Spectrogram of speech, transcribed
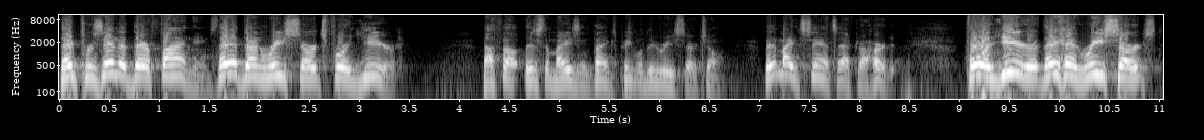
They presented their findings. They had done research for a year. And I thought this is amazing things people do research on. But it made sense after I heard it. For a year, they had researched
